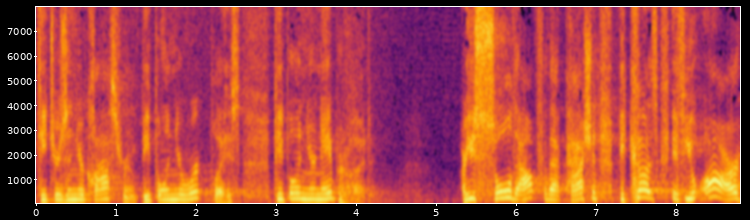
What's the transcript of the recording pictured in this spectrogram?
Teachers in your classroom, people in your workplace, people in your neighborhood. Are you sold out for that passion? Because if you are,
